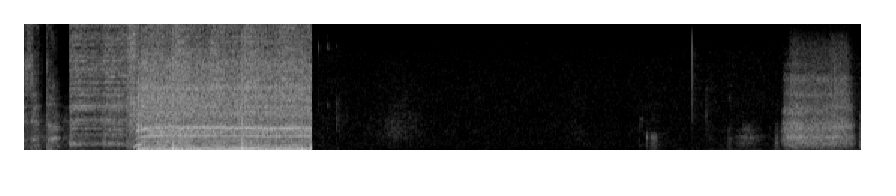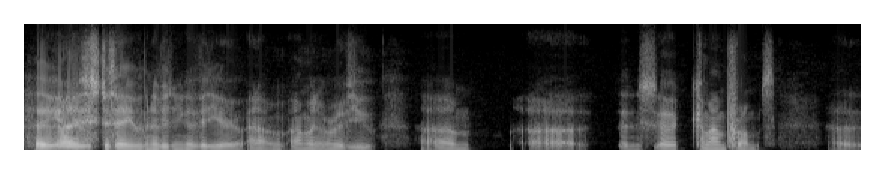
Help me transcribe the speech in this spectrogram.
Hey guys, today we're gonna be doing a video and I'm, I'm gonna review um, uh, uh, command prompts. Uh,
